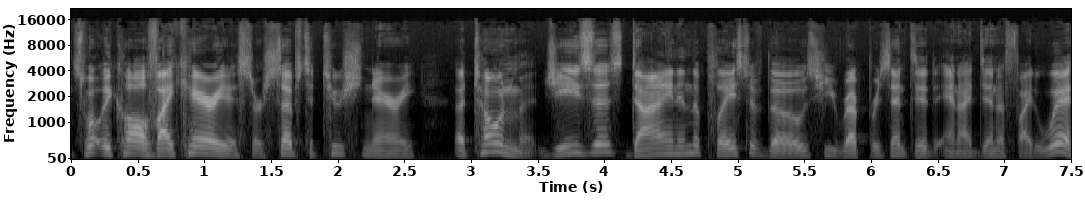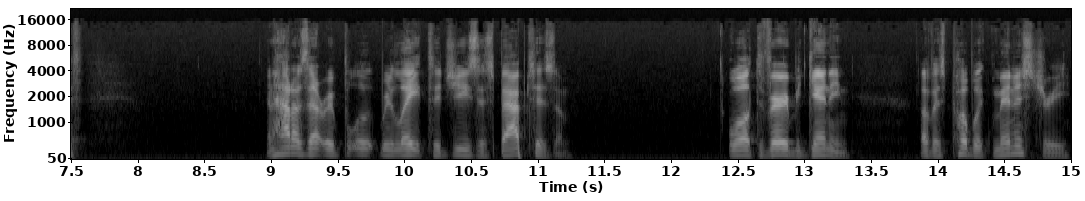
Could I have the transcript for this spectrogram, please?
It's what we call vicarious or substitutionary atonement. Jesus dying in the place of those he represented and identified with. And how does that re- relate to Jesus' baptism? Well, at the very beginning of his public ministry,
